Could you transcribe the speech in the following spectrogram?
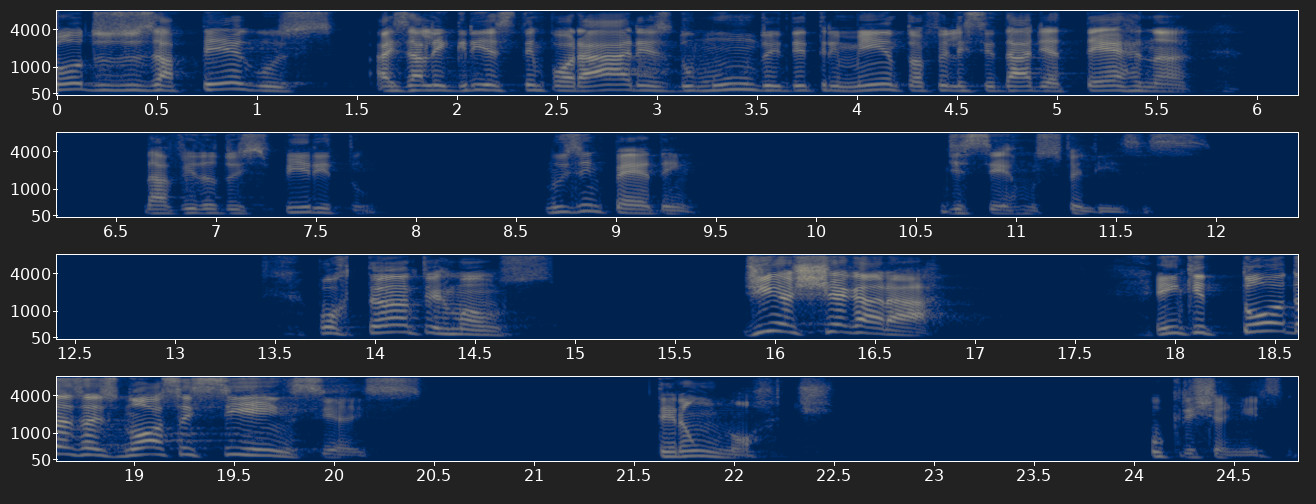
todos os apegos às alegrias temporárias do mundo em detrimento à felicidade eterna da vida do Espírito nos impedem de sermos felizes. Portanto, irmãos, dia chegará em que todas as nossas ciências terão um norte: o cristianismo.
